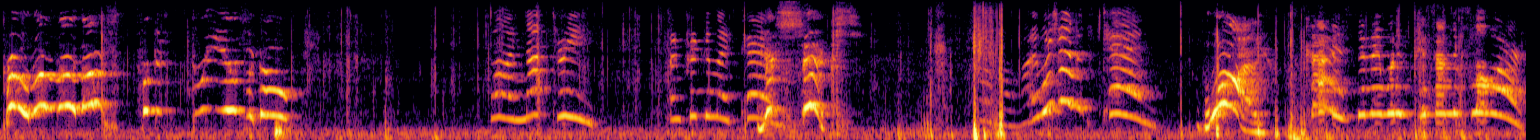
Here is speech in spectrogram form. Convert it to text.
Bro, that, that, that was freaking three years ago. Well, I'm not three. I'm freaking like ten. You're six. Oh, I wish I was ten. Why? Cause then I wouldn't piss on the floor.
